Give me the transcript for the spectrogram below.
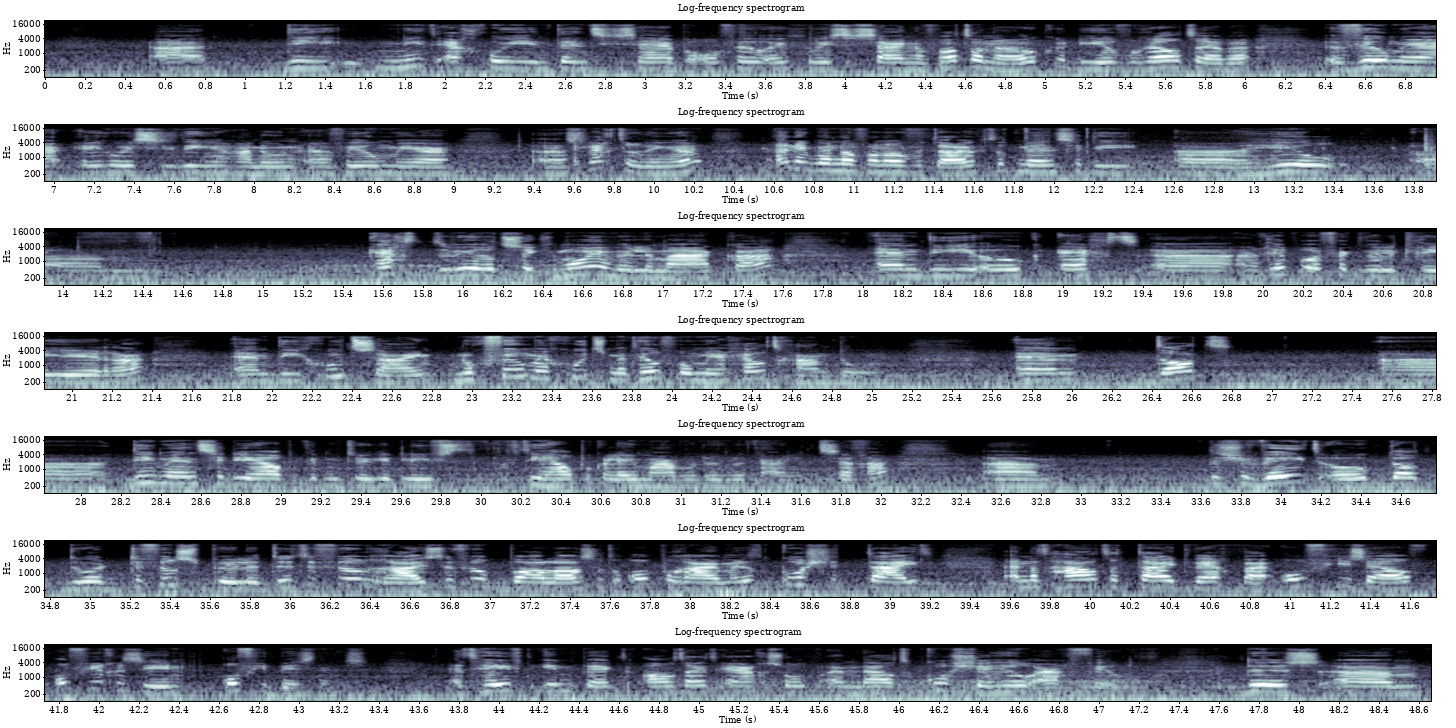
uh, die niet echt goede intenties hebben of heel egoïstisch zijn of wat dan ook, die heel veel geld hebben, veel meer egoïstische dingen gaan doen en veel meer uh, slechtere dingen. En ik ben ervan overtuigd dat mensen die uh, heel um, echt de wereld een stukje mooier willen maken en die ook echt een ripple effect willen creëren. En die goed zijn. Nog veel meer goeds met heel veel meer geld gaan doen. En dat, uh, die mensen die help ik het natuurlijk het liefst. Of die help ik alleen maar bedoel ik eigenlijk te zeggen. Um, dus je weet ook dat door te veel spullen, te veel ruis, te veel ballast, het opruimen, dat kost je tijd. En dat haalt de tijd weg bij of jezelf, of je gezin, of je business. Het heeft impact altijd ergens op en dat kost je heel erg veel. Dus, um,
